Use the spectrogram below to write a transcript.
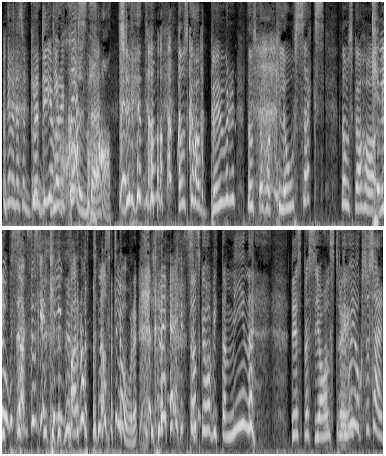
Nej men alltså gud, Men det är ju det kostar. självhat. Du vet, de, de ska ha bur, de ska ha klosax, de ska ha, Klosax, du ska klippa råttornas klor. Nej, de ska ha vitaminer. Det är specialströ. Det var ju också så här,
